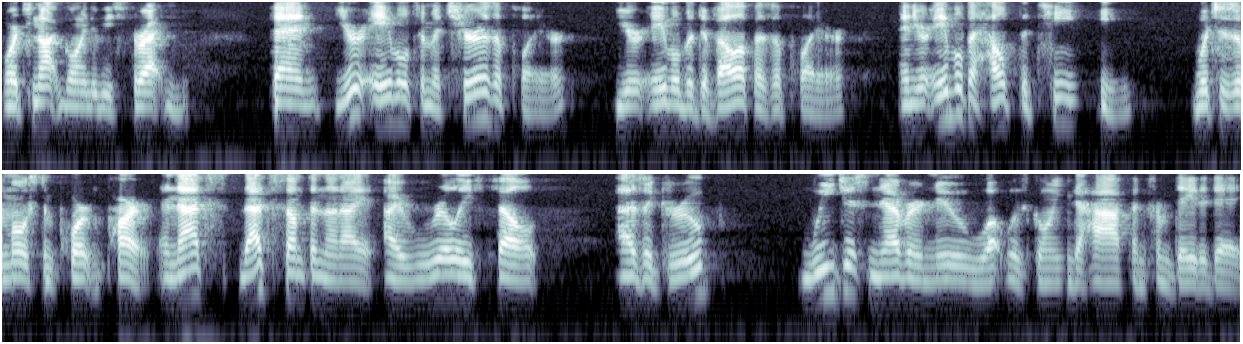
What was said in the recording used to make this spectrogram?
or it's not going to be threatened, then you're able to mature as a player, you're able to develop as a player, and you're able to help the team, which is the most important part. And that's that's something that I, I really felt as a group, we just never knew what was going to happen from day to day.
